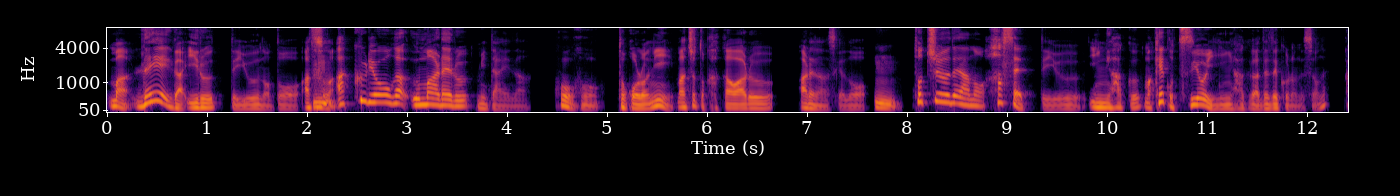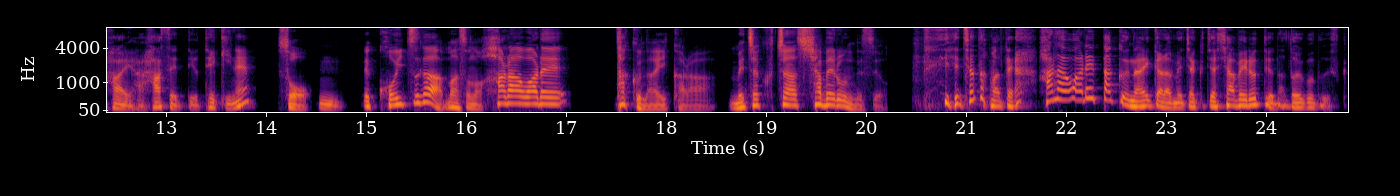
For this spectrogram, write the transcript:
まあ、霊がいるっていうのと、あとそうのん悪霊が生まれるみたいなところに、まあちょっと関わるあれなんですけど、う。うん。途中であの、ハセっていう陰白、まあ結構強い陰白が出てくるんですよね。はいはい。ハセっていう敵ね。そう。うん。で、こいつが、まあその、払われたくないから、めちゃくちゃ喋るんですよ。いやちょっと待って。払われたくないからめちゃくちゃ喋るっていうのはどういうことですか？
